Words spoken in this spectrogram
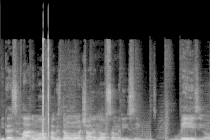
because a lot of motherfuckers don't want y'all to know some of these secrets. Be easy, yo.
